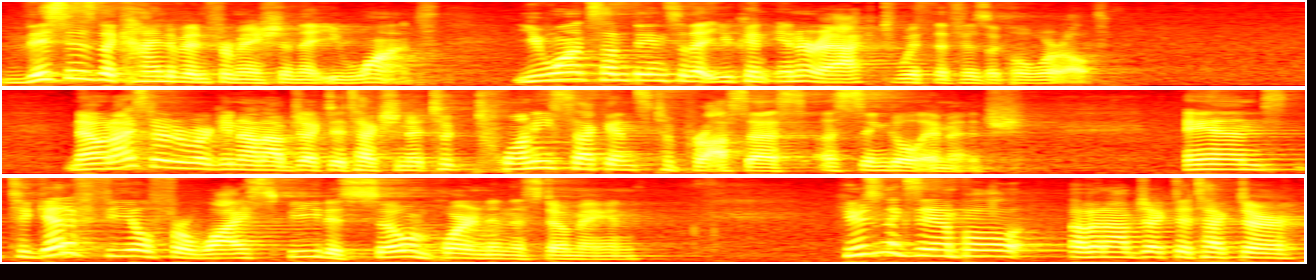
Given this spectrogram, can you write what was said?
this is the kind of information that you want. You want something so that you can interact with the physical world. Now, when I started working on object detection, it took 20 seconds to process a single image. And to get a feel for why speed is so important in this domain, here's an example of an object detector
